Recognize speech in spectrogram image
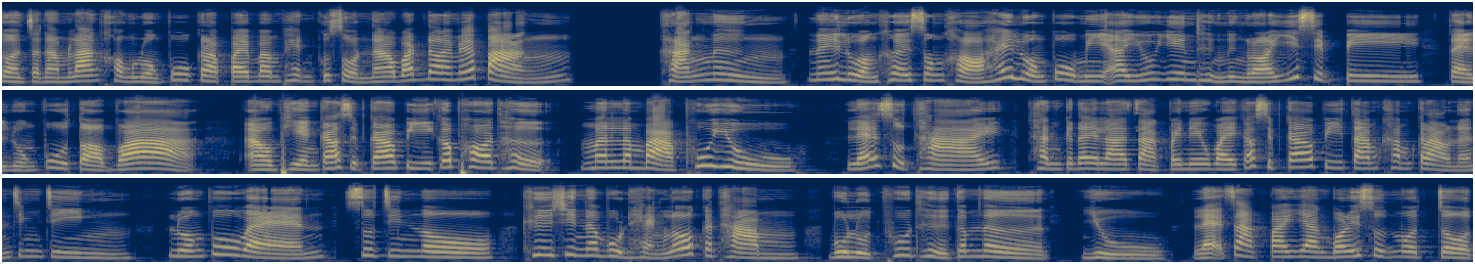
ก่อนจะนำร่างของหลวงปู่กลับไปบำเพ็ญกุศลณวัดดอยแม่ปังครั้งหนึ่ง ในหลวงเคยทรงขอให้หลวงปู่มีอายุยืนถึง 120 ปี แต่หลวงปู่ตอบว่า เอาเพียง 99 ปีก็พอเถอะ มันลำบากผู้อยู่ และสุดท้าย ท่านก็ได้ลาจากไปในวัย 99 ปีตามคำกล่าวนั้นจริง ๆหลวงปู่แหวน สุจินโน คือชินบุตรแห่งโลกธรรม บุรุษผู้ถือกำเนิด อยู่ และจากไปอย่างบริสุทธิ์หมดจด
